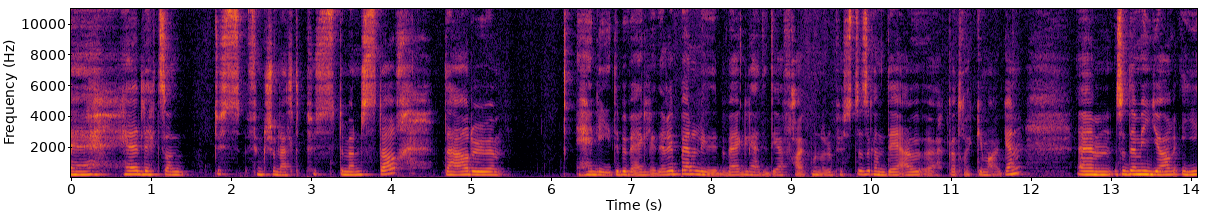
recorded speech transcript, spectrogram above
eh, litt sånn dysfunksjonelt pustemønster der du har lite bevegelighet i ribben og lite bevegelighet i diafragmen når du puster, så kan det òg øke trykket i magen. Um, så det vi gjør i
